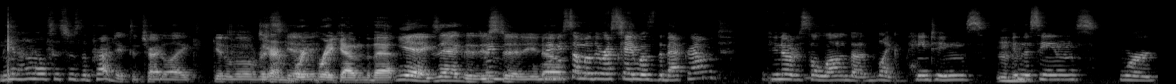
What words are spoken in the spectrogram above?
man, I don't know if this was the project to try to like get a little to try and break, break out into that. Yeah, exactly. Just to you know, Maybe some of the risque was the background. If you noticed, a lot of the like paintings Mhm. in the scenes were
